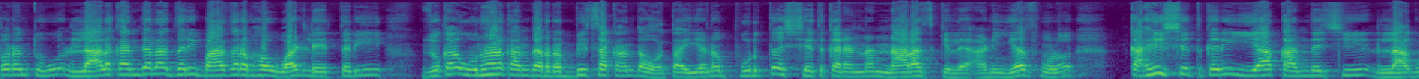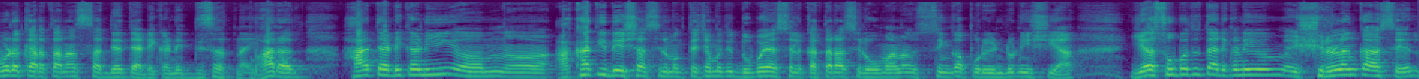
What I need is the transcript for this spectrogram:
परंतु लाल कांद्याला जरी बाजारभाव वाढले तरी जो काय उन्हाळ कांदा रब्बीचा कांदा होता यानं पुरतं शेतकऱ्यांना नाराज केलं आहे आणि याचमुळं काही शेतकरी या कांद्याची लागवड करताना सध्या त्या ठिकाणी दिसत नाही. भारत हा त्या ठिकाणी आखाती देश असेल मग त्याच्यामध्ये दुबई असेल कतार असेल ओमान सिंगापूर इंडोनेशिया यासोबत त्या ठिकाणी श्रीलंका असेल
